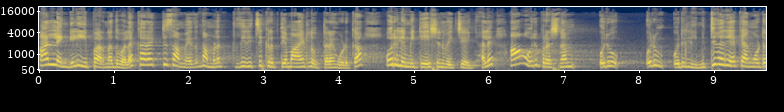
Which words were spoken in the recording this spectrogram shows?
അല്ലെങ്കിൽ ഈ പറഞ്ഞതുപോലെ കറക്റ്റ് സമയത്ത് നമ്മൾ തിരിച്ച് കൃത്യമായിട്ടുള്ള ഉത്തരം കൊടുക്കുക. ഒരു ലിമിറ്റേഷൻ വെച്ച് കഴിഞ്ഞാൽ ആ ഒരു പ്രശ്നം ഒരു ഒരു ഒരു ലിമിറ്റ് വരെയൊക്കെ അങ്ങോട്ട്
